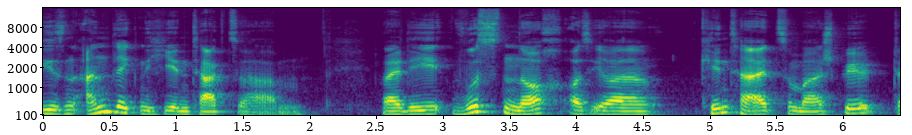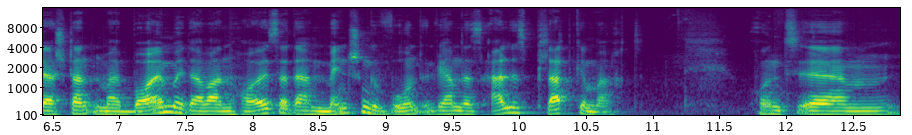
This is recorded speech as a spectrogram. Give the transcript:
diesen Anblick nicht jeden Tag zu haben. Weil die wussten noch aus ihrer Kindheit zum Beispiel, da standen mal Bäume, da waren Häuser, da haben Menschen gewohnt und wir haben das alles platt gemacht. Und ähm,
